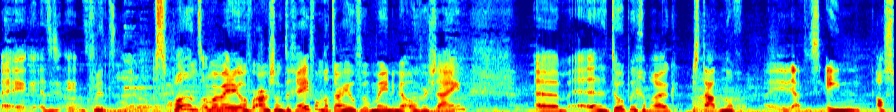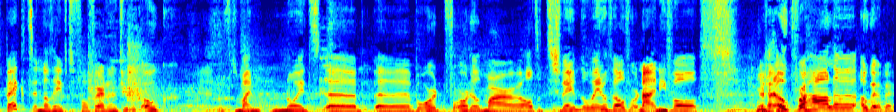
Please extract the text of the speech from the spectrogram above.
ik, vind het spannend om mijn mening over Armstrong te geven, omdat er heel veel meningen over zijn. En het dopinggebruik staat nog, ja, het is één aspect. En dat heeft Valverde natuurlijk ook, eh, volgens mij nooit eh, eh, veroordeeld, maar altijd zweemde omheen of wel voor. Nou, in ieder geval, er zijn ook verhalen. Oké, oké.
